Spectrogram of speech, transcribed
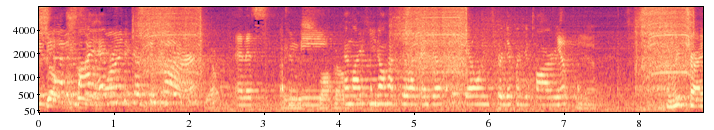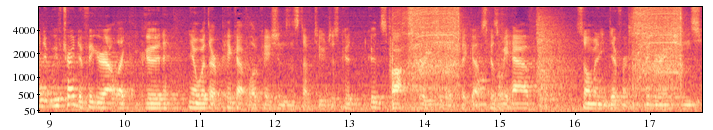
you So- have Buy every one pickup guitar Yep. and it's can can be and like you don't have to like adjust the scalings for different guitars. yep. Yeah. And we've tried, we've tried to figure out like good, you know, with our pickup locations and stuff too, just good, good spots for each of those pickups, because we have so many different configurations.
